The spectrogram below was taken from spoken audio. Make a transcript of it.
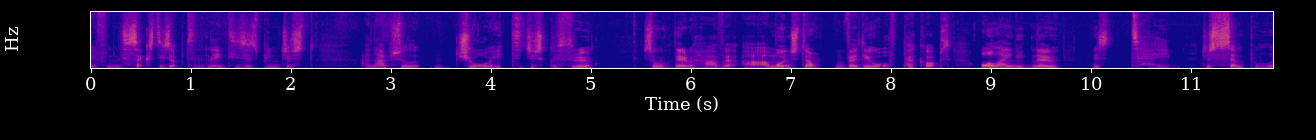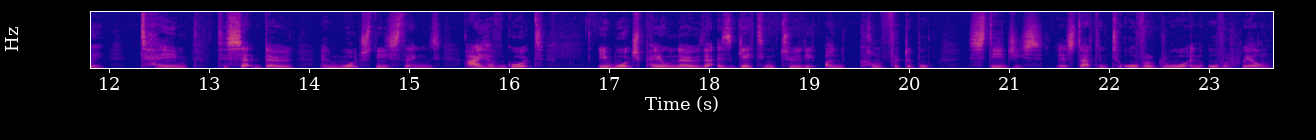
uh, from the 60s up to the 90s has been just an absolute joy to just go through. So there we have it, a monster video of pickups. All I need now is time, just simply time to sit down and watch these things. I have got a watch pile now that is getting to the uncomfortable stages. It's starting to overgrow and overwhelm,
